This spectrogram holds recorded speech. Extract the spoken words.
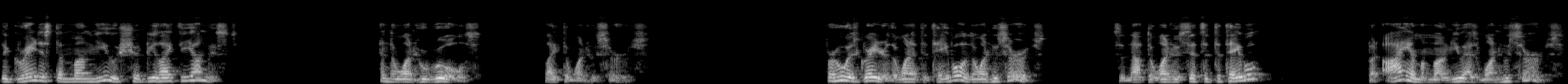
the greatest among you should be like the youngest, and the one who rules like the one who serves. For who is greater, the one at the table or the one who serves? Is it not the one who sits at the table? But I am among you as one who serves.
